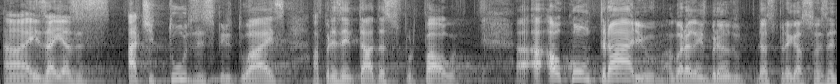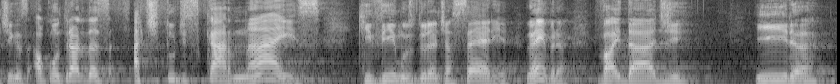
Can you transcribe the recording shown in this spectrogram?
Ah, eis aí as atitudes espirituais apresentadas por Paulo. Ao contrário, agora lembrando das pregações antigas, ao contrário das atitudes carnais que vimos durante a série, lembra? Vaidade, ira,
